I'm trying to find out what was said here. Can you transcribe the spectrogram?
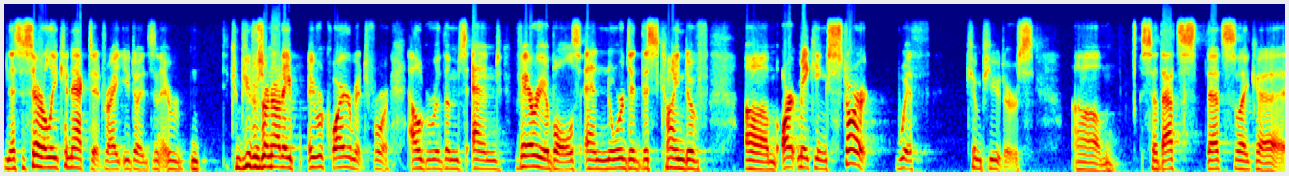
necessarily connected right? You don't computers are not a, a requirement for algorithms and variables and nor did this kind of um, art making start with computers. Um, so that's that's like a,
